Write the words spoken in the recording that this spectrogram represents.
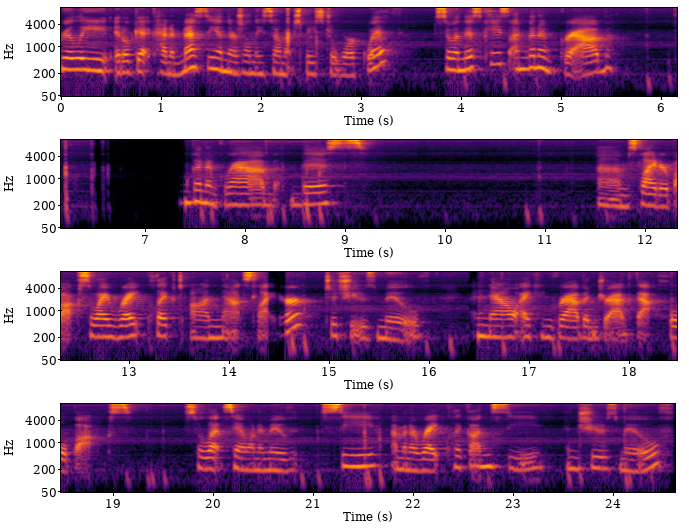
really, it'll get kind of messy and there's only so much space to work with. So in this case, I'm gonna grab, I'm gonna grab this um, slider box. So I right clicked on that slider to choose move. And now I can grab and drag that whole box. So let's say I want to move C. I'm going to right click on C and choose move.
